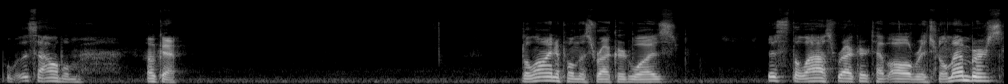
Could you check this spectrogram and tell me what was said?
But with this album, okay. The lineup on this record was this is the last record to have all original members.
